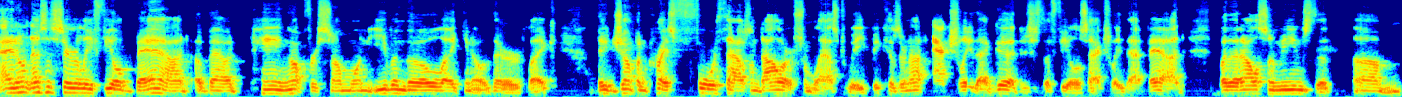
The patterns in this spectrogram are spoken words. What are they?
I don't necessarily feel bad about paying up for someone, even though like you know they're like they jump in price four thousand dollars from last week because they're not actually that good. It's just the field is actually that bad. But that also means that um,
